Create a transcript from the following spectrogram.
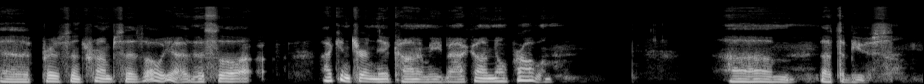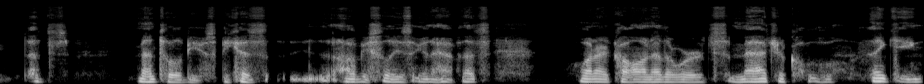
Uh, President Trump says, "Oh yeah, this will, I can turn the economy back on, no problem." Um, that's abuse. That's mental abuse because obviously isn't going to happen. That's what I call, in other words, magical thinking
